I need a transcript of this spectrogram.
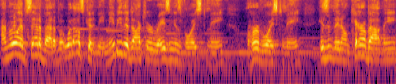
I'm really upset about it, but what else could it mean? Maybe the doctor raising his voice to me or her voice to me isn't they don't care about me.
